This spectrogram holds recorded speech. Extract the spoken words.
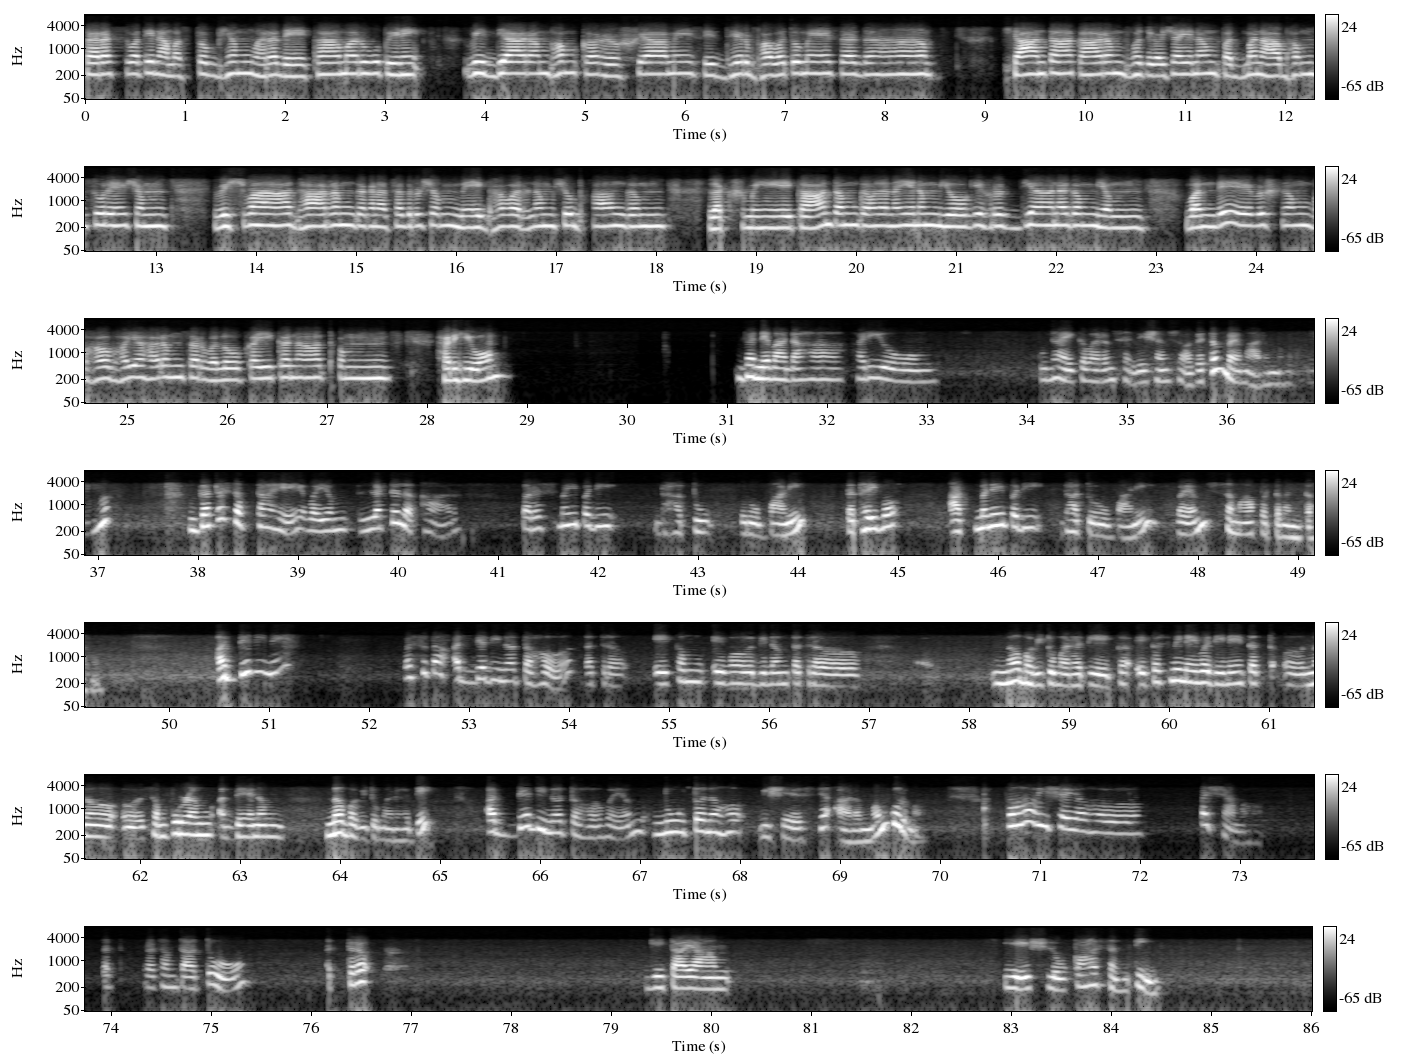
सरस्वति नमस्तुभ्यं वरदे कामरूपिणि, विद्यारम्भं करिष्यामि, सिद्धिर्भवतु मे सदा। शान्ताकारं भुजगशयनं, पद्मनाभं सुरेशं, विश्वाधारं गगनसदृशं, मेघवर्णं शुभाङ्गम्। लक्ष्मीकान्तं कमलनयनं योगिहृद्यानगम्यं वंदे विष्णुं भवभयहरं सर्वलोकैकनाथम्। हरिः ओम्। धन्यवादाः। हरि ओम्। पुनः एकवारं सर्वेषां स्वागतं। वयम् आरम्भं कुर्मः। गतसप्ताहे वयं लट्लकार परस्मैपदी धातुरूपाणि तथैव आत्मनेपदी धातुरूपाणि वयं समापितवन्तः। अद्य दिने वस्तुतः अद्य दिनतः तत्र एकम् एव दिनं तत्र न भवितुमर्हति, एक एकस्मिन् एव दिने तत् न सम्पूर्णम् अध्ययनं न भवितुमर्हति। अद्य दिनतः वयं नूतनः विषयस्य आरम्भं कुर्मः। कः विषयः? पश्यामः। प्रथमतः तु अत्र गीतायां ये श्लोकाः सन्ति।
